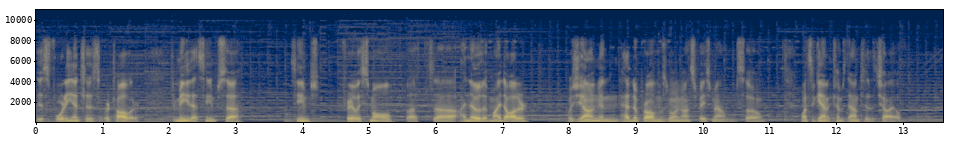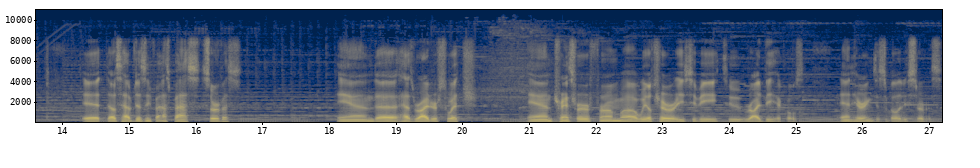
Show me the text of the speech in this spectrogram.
is 40 inches or taller. To me, that seems uh, seems fairly small, but uh, I know that my daughter was young and had no problems going on Space Mountain. So, once again, it comes down to the child. It does have Disney Fast Pass service and uh, has rider switch and transfer from uh, wheelchair or ECV to ride vehicles and hearing disability service.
